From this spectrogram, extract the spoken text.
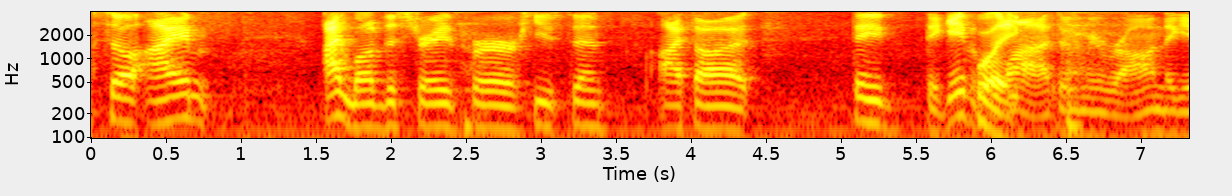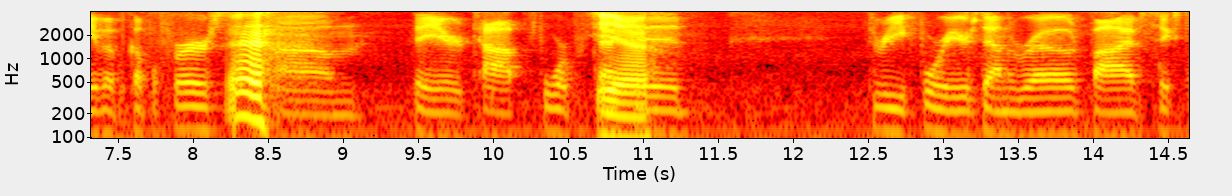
So I'm, I love this trade for Houston. I thought they they gave up Like- a lot. Don't get me wrong. They gave up a couple firsts. Eh. Um, they are top four protected. Three, four years down the road, five, six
